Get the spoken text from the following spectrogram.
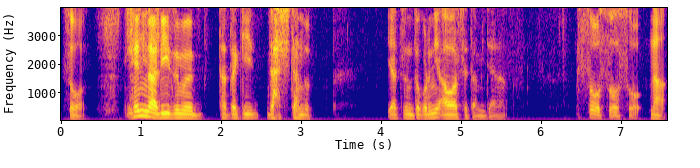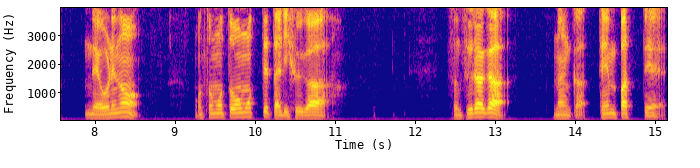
そう。一変なリズム叩き出したのやつのところに合わせたみたいな。そうそうそな。うで俺のもともと思ってたリフがそのズラがなんかテンパって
